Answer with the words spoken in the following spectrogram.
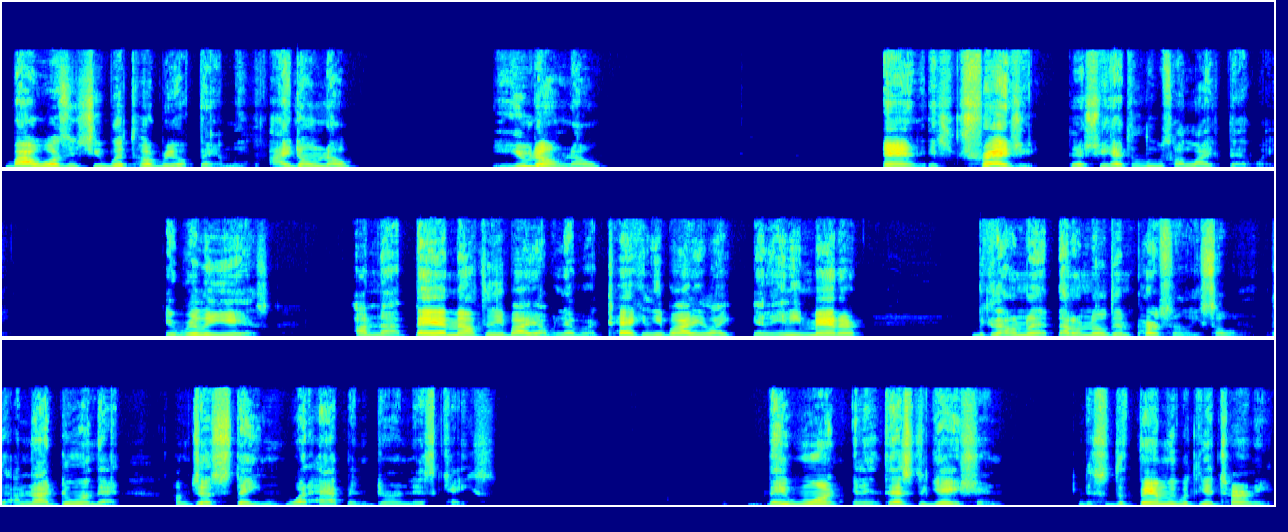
Why wasn't she with her real family? I don't know. You don't know. And it's tragic that she had to lose her life that way. It really is. I'm not bad mouthing anybody. I would never attack anybody like in any manner because I don't know I don't know them personally. So I'm not doing that. I'm just stating what happened during this case. They want an investigation. This is the family with the attorney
